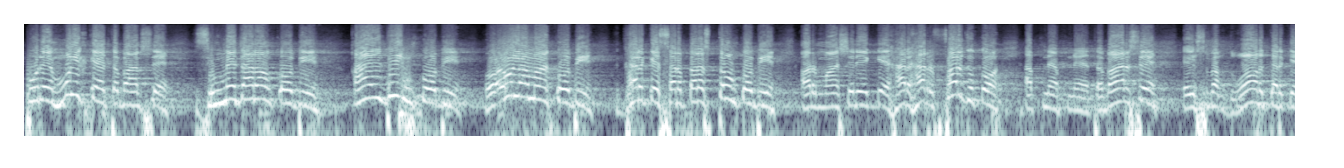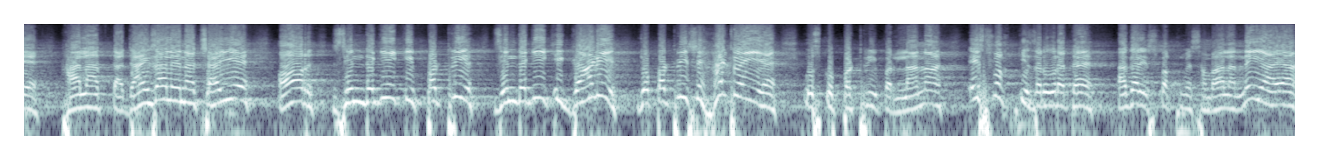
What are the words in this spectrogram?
پورے ملک کے اعتبار سے، ذمہ داروں کو بھی، قائدین کو بھی، علماء کو بھی گھر کے سرپرستوں کو بھی اور معاشرے کے ہر ہر فرد کو اپنے اپنے اعتبار سے اس وقت غور کر کے حالات کا جائزہ لینا چاہیے۔ اور زندگی کی پٹری، زندگی کی گاڑی جو پٹری سے ہٹ رہی ہے، اس کو پٹری پر لانا اس وقت کی ضرورت ہے۔ اگر اس وقت میں سنبھالا نہیں آیا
